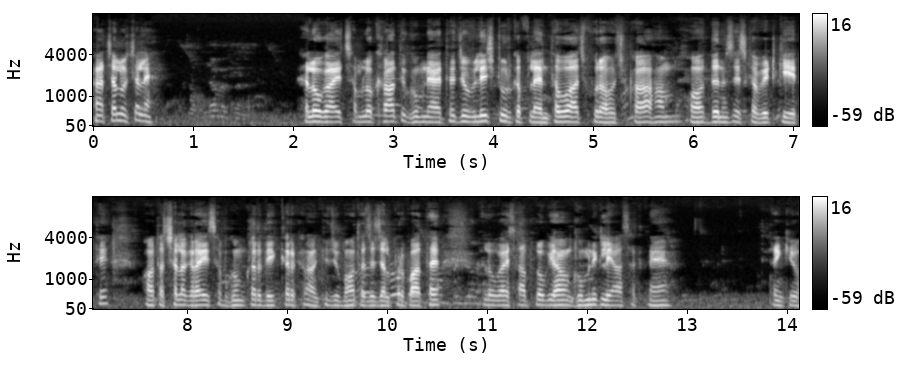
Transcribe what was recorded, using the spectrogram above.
हाँ चलो, चलें। हेलो गाइस हम लोग खराती घूमने आए थे, जो विलेज टूर का प्लान था, वो आज पूरा हो चुका हम बहुत दिनों से इसका वेट किए थे। बहुत अच्छा लग रहा है ये सब घूम कर देख कर जो बहुत अच्छा जलप्रपात है। हेलो गाइस आप लोग यहाँ घूमने के लिए आ सकते हैं। थैंक यू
